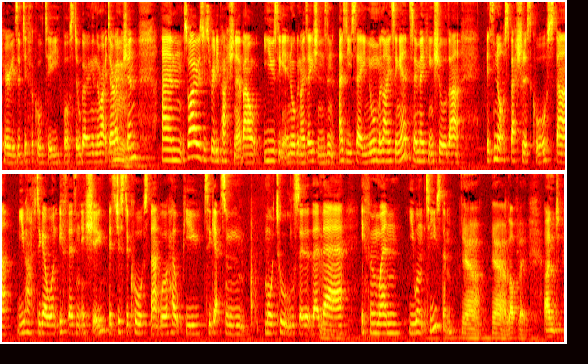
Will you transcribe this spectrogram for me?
periods of difficulty while still going in the right direction um, so i was just really passionate about using it in organisations and as you say normalising it so making sure that it's not a specialist course that you have to go on if there's an issue. It's just a course that will help you to get some more tools so that they're Mm. there if and when you want to use them. Yeah, yeah, lovely. And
